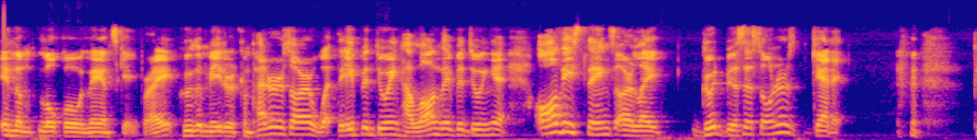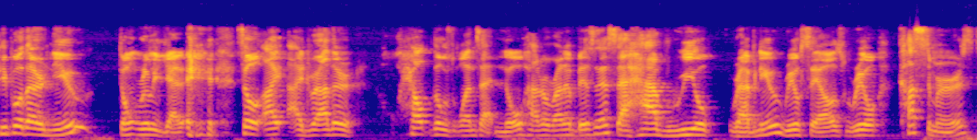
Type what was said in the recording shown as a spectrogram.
in the local landscape, right? Who the major competitors are, what they've been doing, how long they've been doing it. All these things are like good business owners get it. People that are new don't really get it. so I, I'd rather help those ones that know how to run a business that have real revenue, real sales, real customers,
